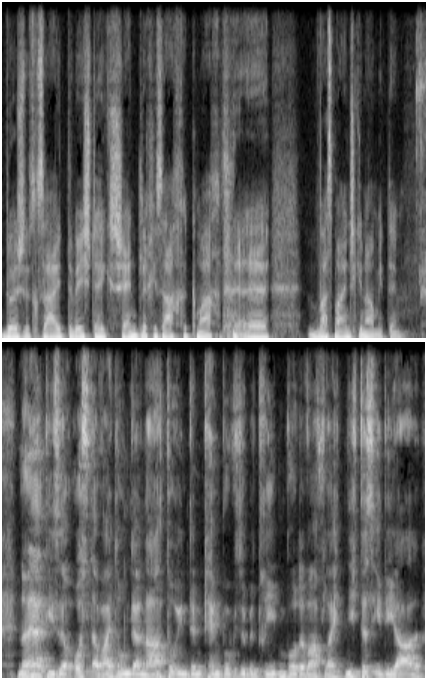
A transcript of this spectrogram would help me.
Du hast gesagt, der Westen hat schändliche Sachen gemacht. Äh, was meinst du genau mit dem? Naja, diese Osterweiterung der NATO in dem Tempo, wie sie betrieben wurde, war vielleicht nicht das Ideal.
